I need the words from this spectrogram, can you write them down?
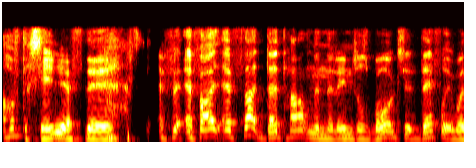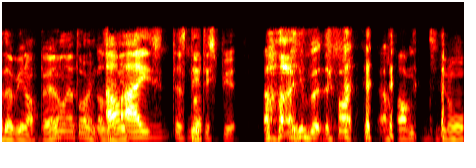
I have to say, if the if if I if that did happen in the Rangers box, it definitely would have been a penalty. I don't think there's oh, any, aye, there's no dispute. Aye, but the fact that it happened, you know,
